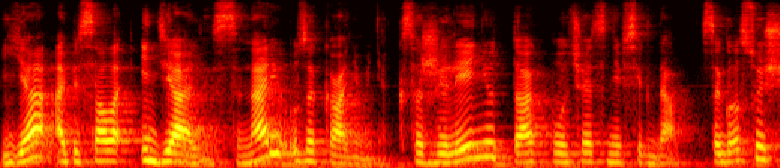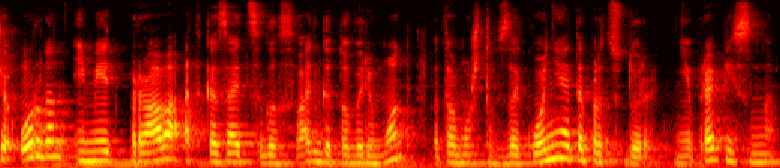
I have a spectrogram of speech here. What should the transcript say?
Я описала идеальный сценарий узаканивания. К сожалению, так получается не всегда. Согласующий орган имеет право отказать согласовать готовый ремонт, потому что в законе эта процедура не прописана.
